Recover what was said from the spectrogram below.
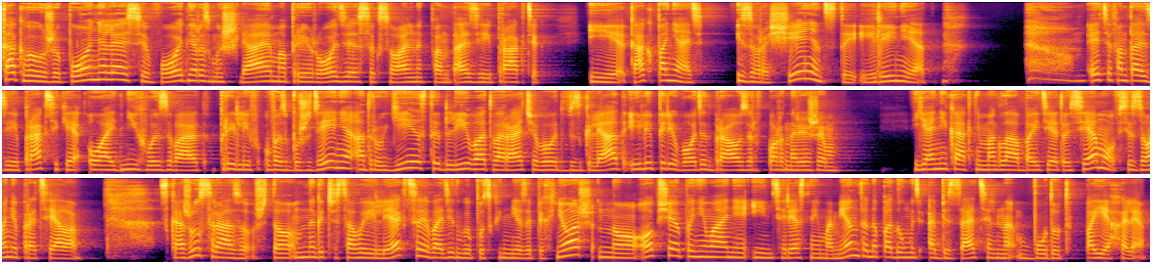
Как вы уже поняли, сегодня размышляем о природе сексуальных фантазий и практик. И как понять, извращенец ты или нет? Эти фантазии и практики у одних вызывают прилив возбуждения, а другие стыдливо отворачивают взгляд или переводят браузер в порнорежим. Я никак не могла обойти эту тему в сезоне про тело. Скажу сразу, что многочасовые лекции в один выпуск не запихнешь, но общее понимание и интересные моменты на подумать обязательно будут. Поехали!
